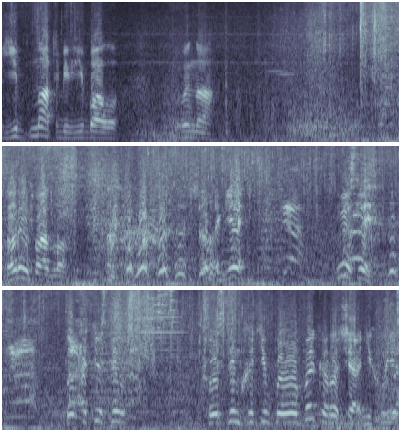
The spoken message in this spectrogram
Їб... На тобі в'їбало вина. Гори, падло. Що таке? В смысле? Хто хотів з ним... Хто з ним хотів ПВП, короче, а ніхуя.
